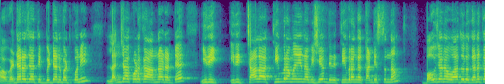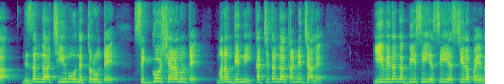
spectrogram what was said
మా వెడ్డర జాతి బిడ్డను పట్టుకొని లంజా కొడక అన్నాడంటే ఇది ఇది చాలా తీవ్రమైన విషయం. దీన్ని తీవ్రంగా ఖండిస్తున్నాం. బహుజనవాదులు గనక నిజంగా చీము నెత్తురు ఉంటే సిగ్గు శరం ఉంటే మనం దీన్ని ఖచ్చితంగా ఖండించాలి. ఈ విధంగా బీసీ ఎస్సీ ఎస్టీల పైన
